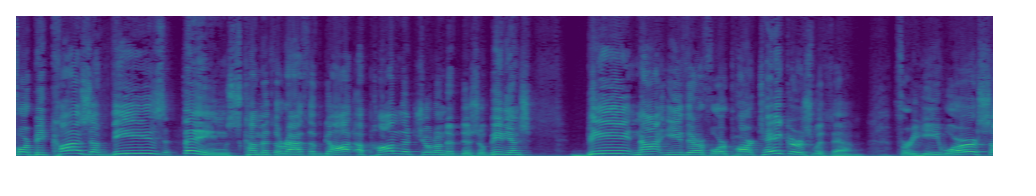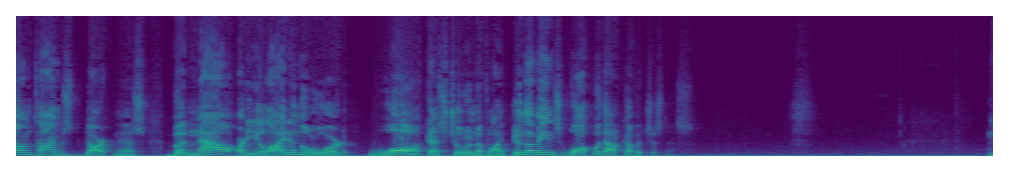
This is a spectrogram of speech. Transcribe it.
For because of these things cometh the wrath of God upon the children of disobedience. Be not ye therefore partakers with them, for ye were sometimes darkness, but now are ye light in the Lord. Walk as children of light. Do you know what that means? Walk without covetousness.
